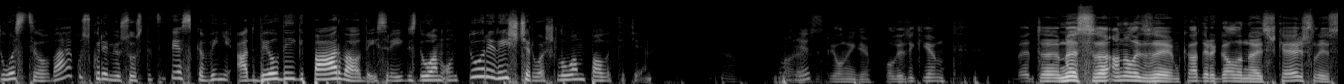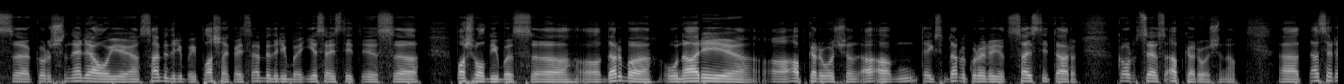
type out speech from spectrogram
tos cilvēkus, kuriem jūs uzticaties, ka viņi atbildīgi pārvaldīs Rīgas domu. Un tur ir izšķiroša loma politiķiem. Paldies. Pilnīgi politiķiem. Bet, uh, mēs uh, analizējam, kāda ir galvenais šķērslis, uh, kurš neļauj sabiedrībai, plašākai sabiedrībai iesaistīties pašvaldības darbā un arī apkarošana, teiksim, darba, kur ir saistīta ar korupcijas apkarošanu. Tas ir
